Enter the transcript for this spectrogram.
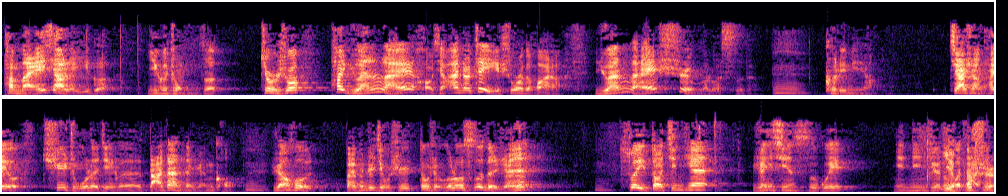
他埋下了一个一个种子，就是说他原来好像按照这一说的话呀，原来是俄罗斯的，嗯，克里米亚，加上他又驱逐了这个鞑靼的人口，嗯，然后百分之九十都是俄罗斯的人，嗯，所以到今天人心思归，您您觉得我打这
